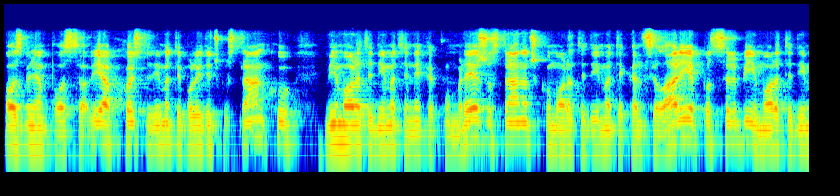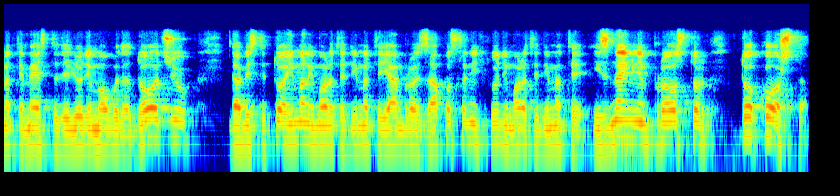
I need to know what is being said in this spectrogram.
ozbiljan posao. Vi ako hoćete da imate političku stranku, vi morate da imate nekakvu mrežu stranačku, morate da imate kancelarije po Srbiji, morate da imate mesta gde ljudi mogu da dođu, da biste to imali morate da imate jedan broj zaposlenih ljudi, morate da imate iznajmljen prostor, to košta.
